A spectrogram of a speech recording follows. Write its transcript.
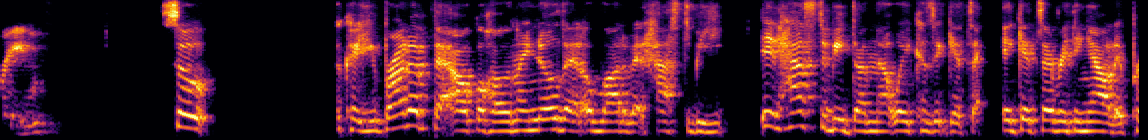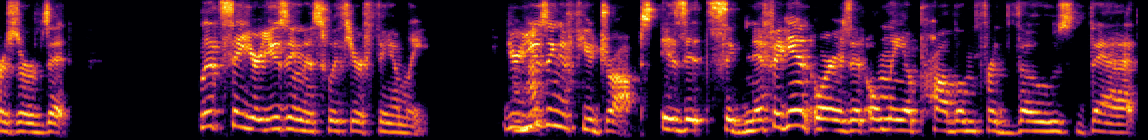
cream. So okay, you brought up the alcohol, and I know that a lot of it has to be it has to be done that way because it gets it gets everything out, it preserves it. let's say you're using this with your family. You're Mhm. using a few drops. Is it significant or is it only a problem for those that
